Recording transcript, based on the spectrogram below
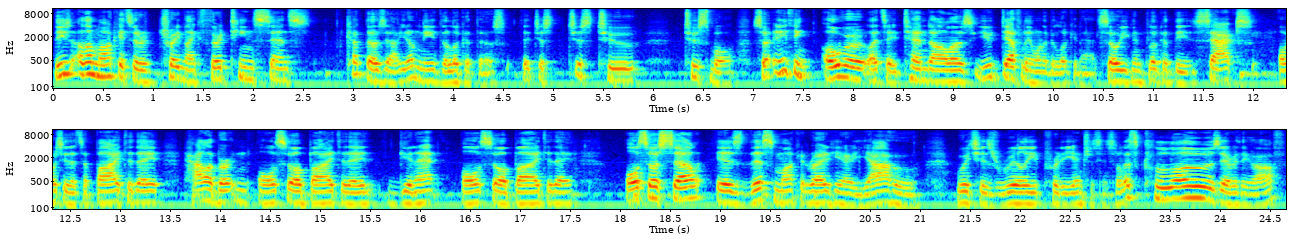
these other markets that are trading like 13 cents, cut those out. You don't need to look at those. They're just just too too small. So anything over, let's say ten dollars, you definitely want to be looking at. So you can look at the Saks. Obviously, that's a buy today. Halliburton also a buy today. Gannett also a buy today. Also a sell is this market right here, Yahoo, which is really pretty interesting. So let's close everything off.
